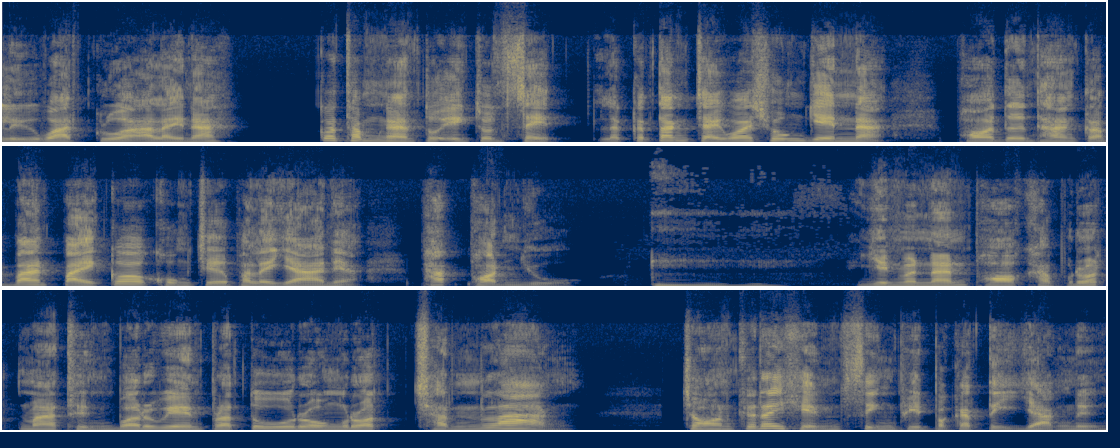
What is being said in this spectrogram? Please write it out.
หรือหวาดกลัวอะไรนะ ก็ทำงานตัวเองจนเสร็จ แล้วก็ตั้งใจว่าช่วงเย็นน่ะ พอเดินทางกลับบ้านไปก็คงเจอภรรยาเนี่ย พักผ่อนอยู่อืมเย็นวันนั้นพอขับรถมาถึงบริเวณประตูโรงรถชั้นล่าง จอห์นก็ได้เห็นสิ่งผิดปกติอย่างหนึ่ง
